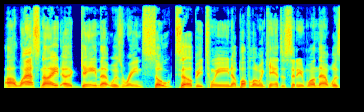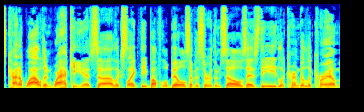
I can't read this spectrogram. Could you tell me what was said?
Uh, last night, a game that was rain soaked uh, between Buffalo and Kansas City, and one that was kind of wild and wacky. It uh, looks like the Buffalo Bills have asserted themselves as the la creme de la creme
